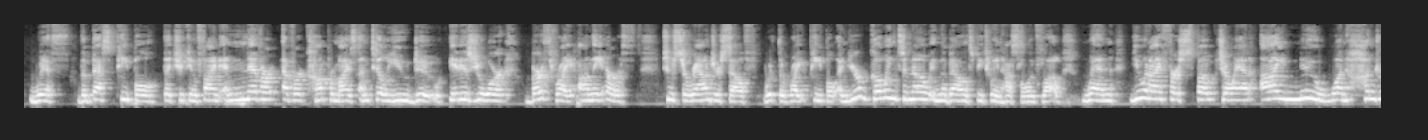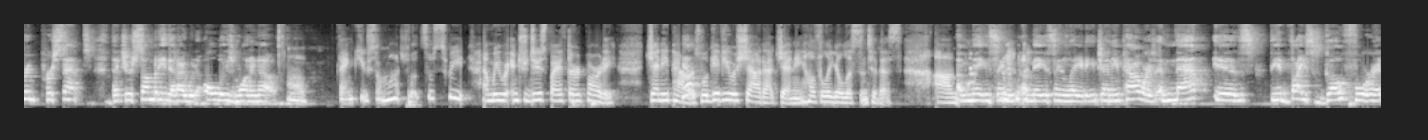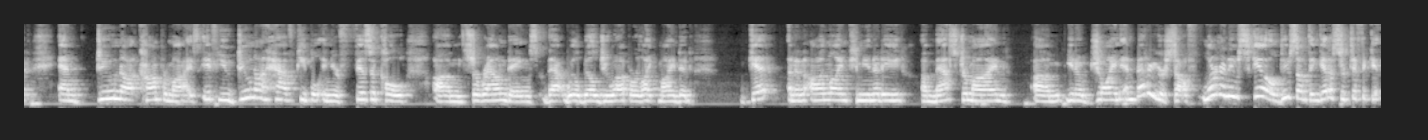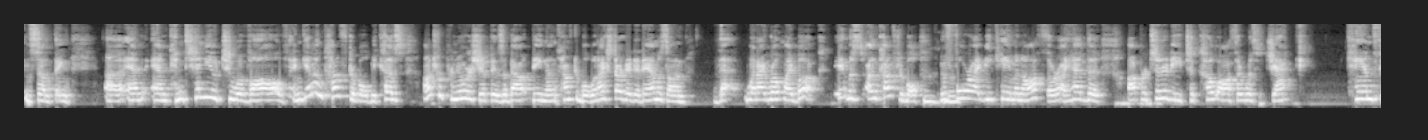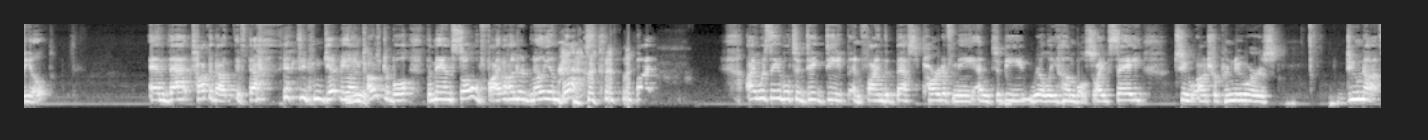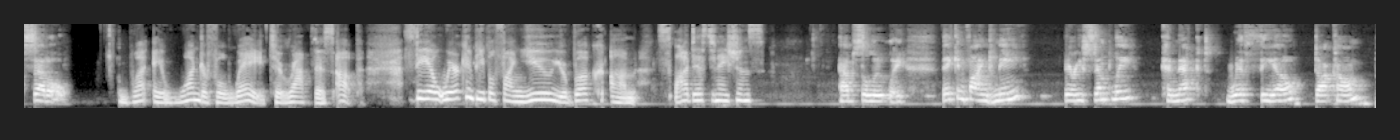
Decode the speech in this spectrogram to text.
with the best people that you can find and never ever compromise until you do. It is your birthright on the earth to surround yourself with the right people. And you're going to know in the balance between hustle and flow. When you and I first spoke, Joanne, I knew 100% that you're somebody that I would always want to know. Oh, Thank you so much. That's so sweet. And we were introduced by a third party, Jenny Powers. Yeah. We'll give you a shout out, Jenny. Hopefully, you'll listen to this. Um, amazing, amazing lady, Jenny Powers. And that is the advice go for it and do not compromise. If you do not have people in your physical um, surroundings that will build you up or like minded, get an, an online community, a mastermind, um, you know, join and better yourself, learn a new skill, do something, get a certificate in something, uh, and and continue to evolve and get uncomfortable because entrepreneurship is about being uncomfortable. When I started at Amazon, that when I wrote my book, it was uncomfortable. Mm-hmm. Before I became an author, I had the opportunity to co-author with Jack Canfield. And that talk about if that didn't get me uncomfortable, the man sold 500 million books. but I was able to dig deep and find the best part of me and to be really humble. So I'd say to entrepreneurs, do not settle. What a wonderful way to wrap this up. Theo, where can people find you, your book, um, spa destinations? Absolutely. They can find me very simply connectwiththeo.com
